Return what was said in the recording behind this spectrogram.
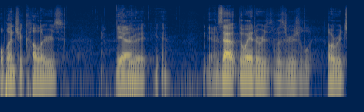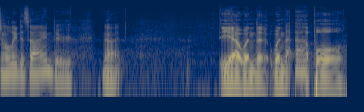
whole bunch of colors Yeah. through it? Yeah. Yeah. Is that the way it was originally designed or not? Yeah, when the when the apple,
